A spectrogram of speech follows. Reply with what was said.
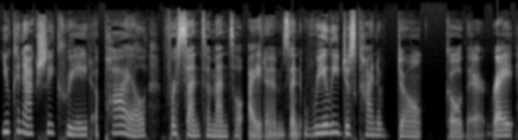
you can actually create a pile for sentimental items and really just kind of don't go there, right?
